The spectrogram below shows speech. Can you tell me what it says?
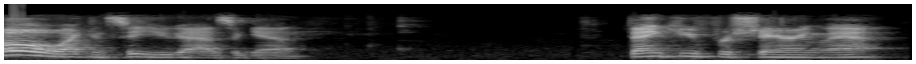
Oh, I can see you guys again. Thank you for sharing that.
